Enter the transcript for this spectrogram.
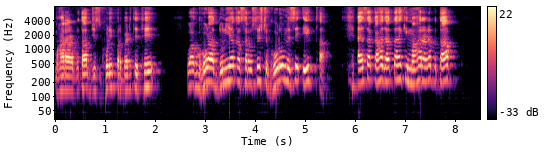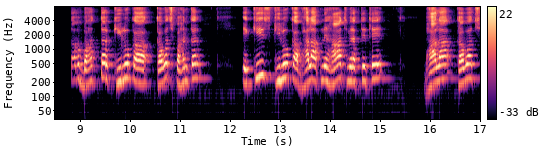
महाराणा प्रताप जिस घोड़े पर बैठते थे, वह घोड़ा दुनिया का सर्वश्रेष्ठ घोड़ों में से एक था। ऐसा कहा जाता है कि महाराणा प्रताप तब बहत्तर किलो का कवच पहनकर 21 किलो का भाला अपने हाथ में रखते थे। भाला, कवच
